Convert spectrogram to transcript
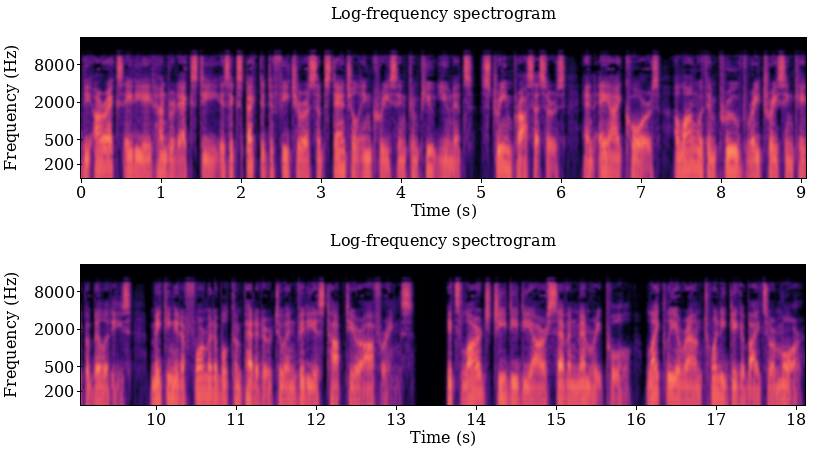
The RX 8800 XT is expected to feature a substantial increase in compute units, stream processors, and AI cores, along with improved ray tracing capabilities, making it a formidable competitor to NVIDIA's top tier offerings. Its large GDDR7 memory pool, likely around 20 GB or more,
